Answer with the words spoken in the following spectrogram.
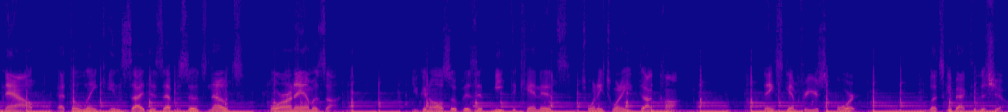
now at the link inside this episode's notes or on Amazon. You can also visit meetthecandidates2020.com. Thanks again for your support let's get back to the show.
